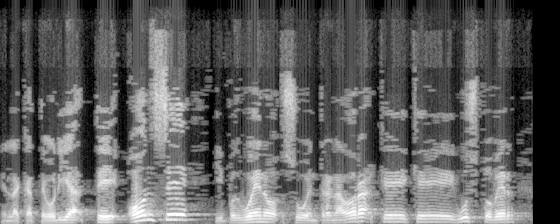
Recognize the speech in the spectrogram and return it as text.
en la categoría T11 y pues bueno, su entrenadora, qué, qué gusto ver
